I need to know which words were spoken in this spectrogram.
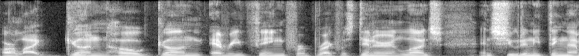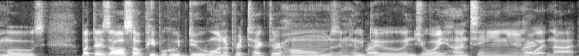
are like gun ho gun everything for breakfast, dinner, and lunch, and shoot anything that moves. But there's also people who do want to protect their homes and who do enjoy hunting and Right. whatnot.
